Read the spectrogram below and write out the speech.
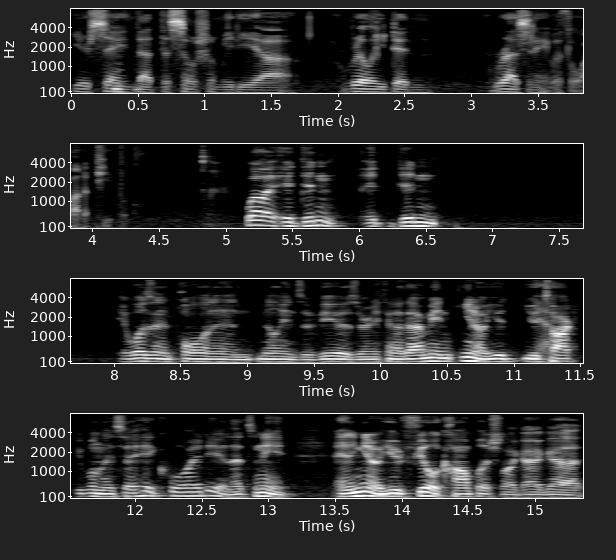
you're saying mm-hmm. that the social media really didn't resonate with a lot of people Well, it didn't. It didn't. It wasn't pulling in millions of views or anything like that. I mean, you know, you you Yeah. talk to people and they say, "Hey, cool idea. That's neat," and you know, you'd feel accomplished. Like I got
